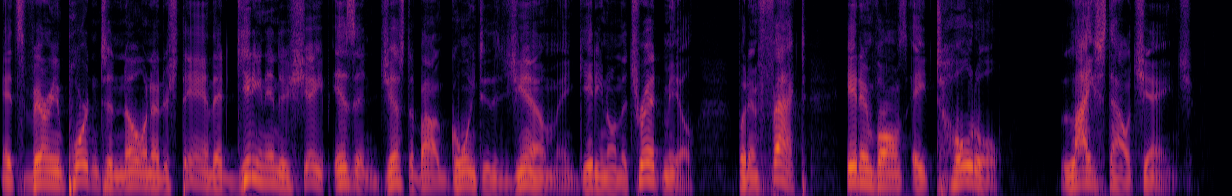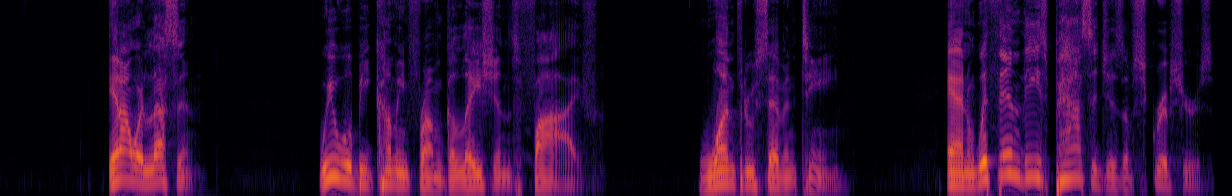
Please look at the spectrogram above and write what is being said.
It's very important to know and understand that getting into shape isn't just about going to the gym and getting on the treadmill, but in fact, it involves a total lifestyle change. In our lesson, we will be coming from Galatians 5 1 through 17. And within these passages of scriptures,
